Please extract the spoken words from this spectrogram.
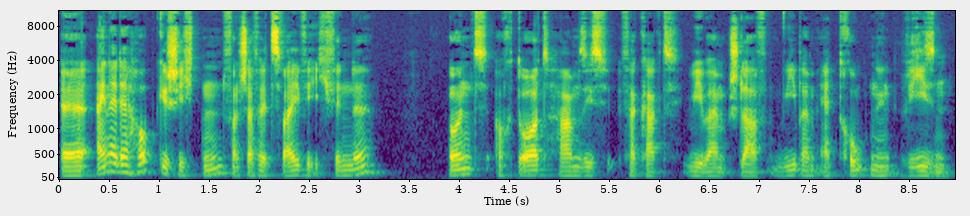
Äh, einer der Hauptgeschichten von Staffel 2, wie ich finde, und auch dort haben sie es verkackt, wie beim Schlaf, wie beim ertrunkenen Riesen.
